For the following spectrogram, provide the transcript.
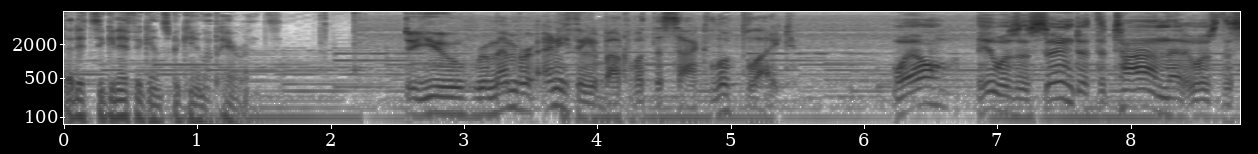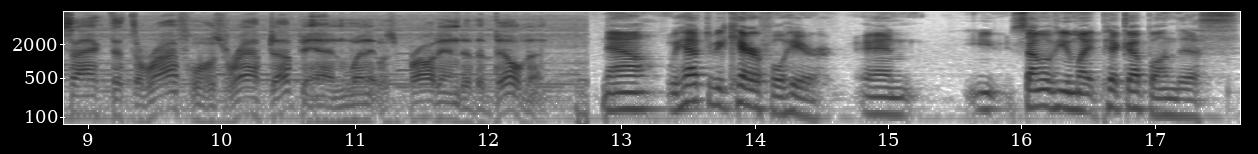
that its significance became apparent. Do you remember anything about what the sack looked like? Well, it was assumed at the time that it was the sack that the rifle was wrapped up in when it was brought into the building. Now we have to be careful here, and you, some of you might pick up on this.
